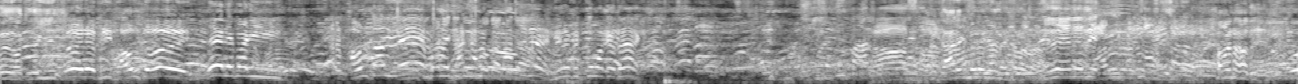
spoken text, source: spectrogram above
ওই হচ্ছে দেখি ডাইরেক্ট মেরে খেলে খেলাটা হবে না ওদের ও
